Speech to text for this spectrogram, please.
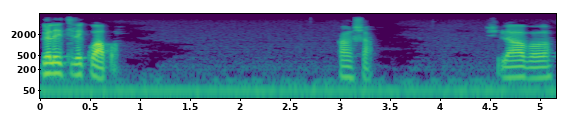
Gălețile cu apă. Așa. Și lavă.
